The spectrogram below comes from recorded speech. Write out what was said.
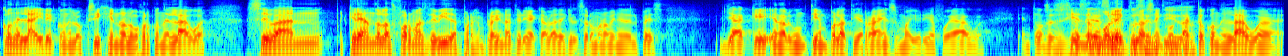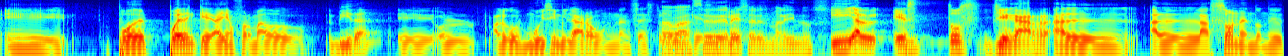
con el aire, con el oxígeno, a lo mejor con el agua, se van creando las formas de vida. Por ejemplo, hay una teoría que habla de que el ser humano viene del pez, ya que en algún tiempo la Tierra en su mayoría fue agua. Entonces, si estas moléculas en contacto con el agua eh, puede- pueden que hayan formado vida eh, o algo muy similar o un ancestro A lo que es base el de los pez. seres marinos. Y al estos llegar al, a la zona en donde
